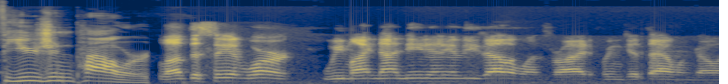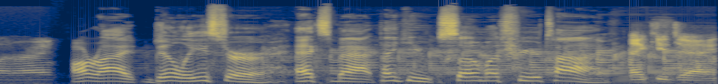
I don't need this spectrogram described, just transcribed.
fusion power. Love to see it work we might not need any of these other ones, right? If we can get that one going, right? All right. Bill Easter, XMAT, thank you so much for your time. Thank you, Jay.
